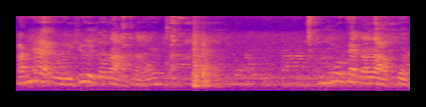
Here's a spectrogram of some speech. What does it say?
ทำแม่เอ่ยชื่อตลาดไหนมพูดแค่ตลาดเกิด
